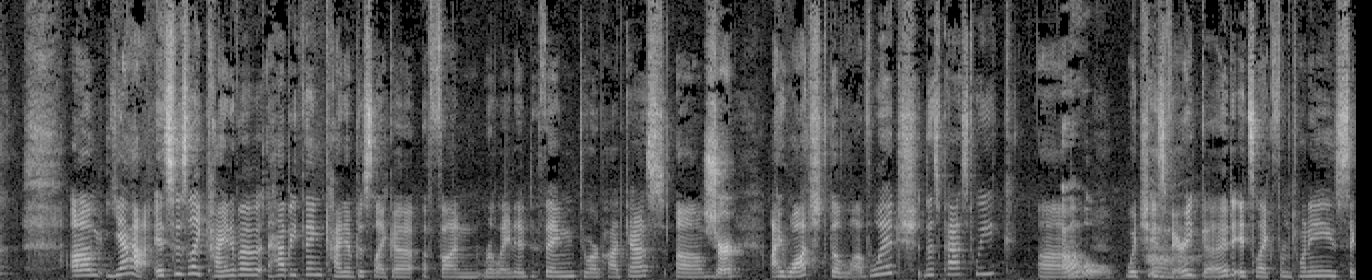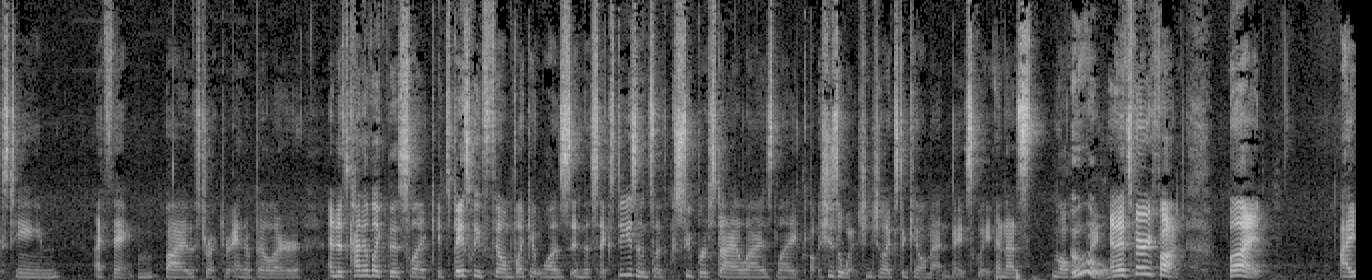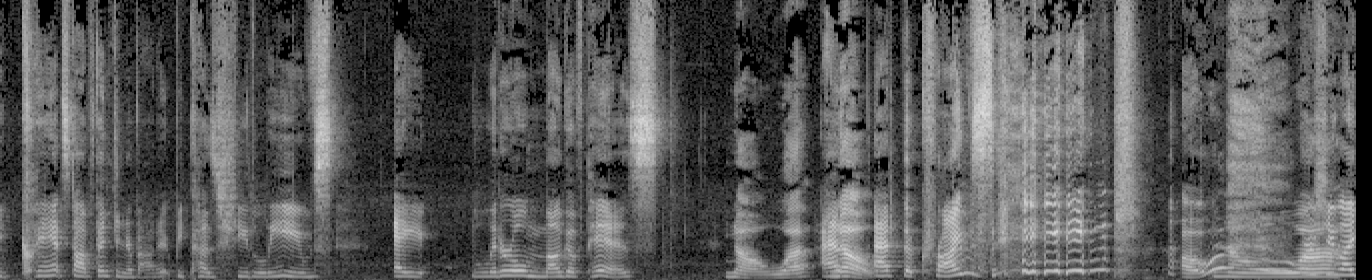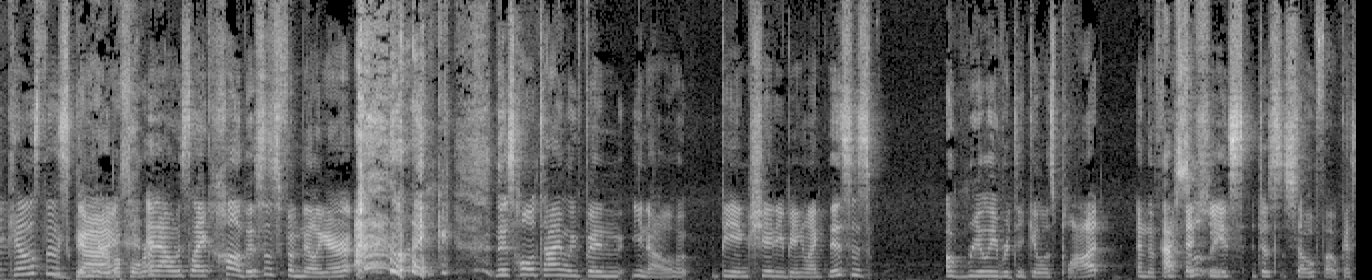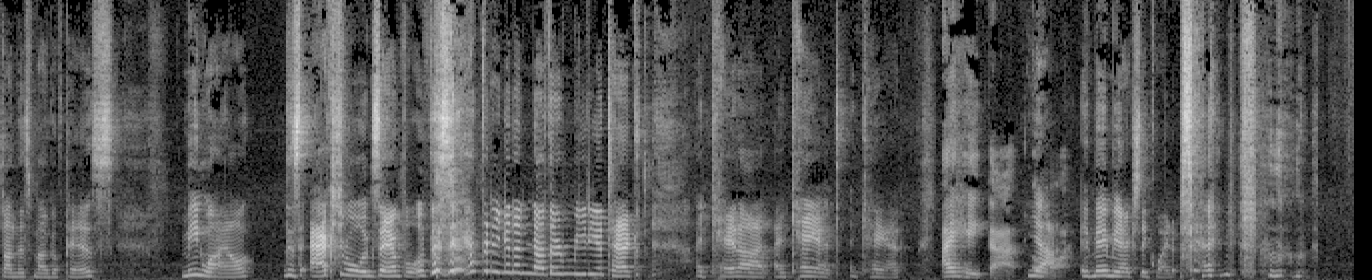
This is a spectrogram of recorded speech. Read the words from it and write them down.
Um, yeah, it's just like kind of a happy thing, kind of just like a, a fun related thing to our podcast. Um, Sure. I watched The Love Witch this past week. Um, Oh. which is very good. It's like from 2016, I think, by this director Anna Biller, and it's kind of like this like it's basically filmed like it was in the 60s, and it's like super stylized. Like she's a witch and she likes to kill men, basically, and that's the whole Ooh. thing, and it's very fun. But I can't stop thinking about it because she leaves a literal mug of piss No. at, no. at the crime scene. Oh, no. where she like kills this been guy, and I was like, "Huh, this is familiar." like this whole time we've been, you know, being shitty, being like, "This is a really ridiculous plot," and the fact that he's just so focused on this mug of piss. Meanwhile, this actual example of this happening in another media text, I cannot, I can't, I can't. I hate that. a Yeah, lot. it made me actually quite upset.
